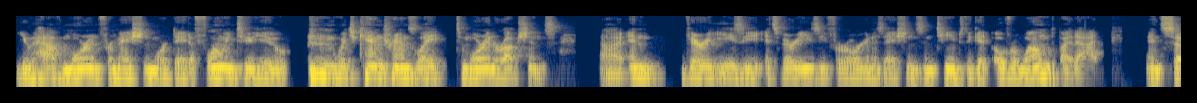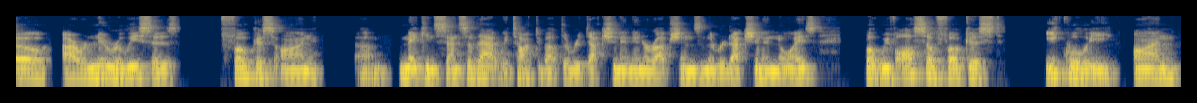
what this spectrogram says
you have more information, more data flowing to you, which can translate to more interruptions. Uh, and very easy, it's very easy for organizations and teams to get overwhelmed by that. And so our new releases focus on um, making sense of that. We talked about the reduction in interruptions and the reduction in noise, but we've also focused equally on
